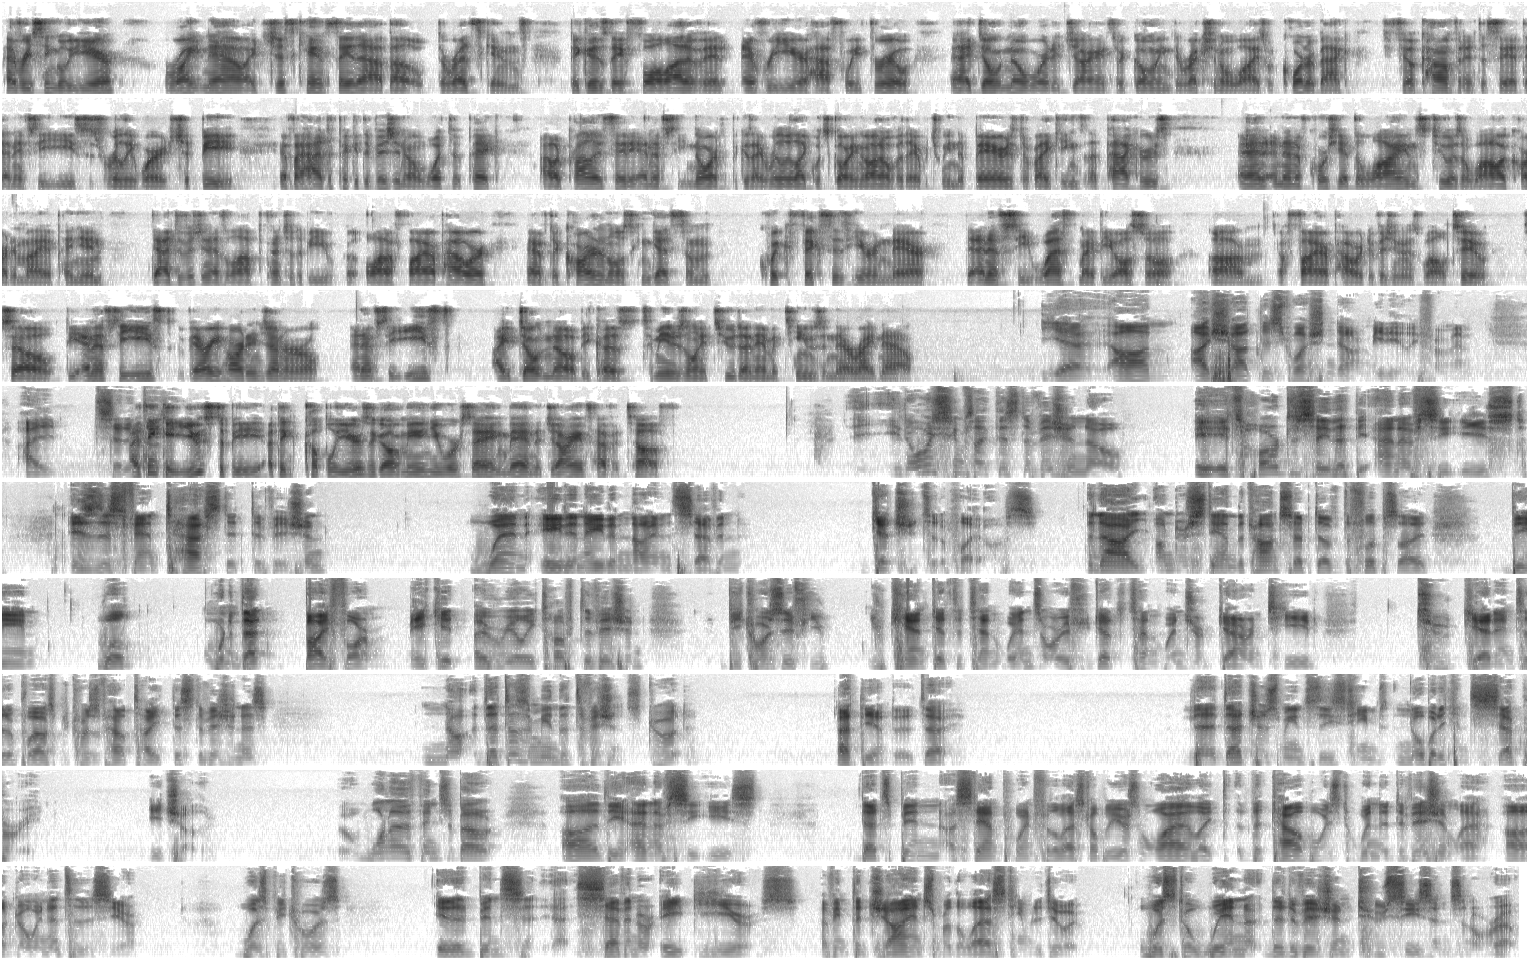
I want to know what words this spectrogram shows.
every single year. Right now, I just can't say that about the Redskins because they fall out of it every year halfway through, and I don't know where the Giants are going directional wise with quarterback. To feel confident to say that the NFC East is really where it should be. If I had to pick a division on what to pick, I would probably say the NFC North because I really like what's going on over there between the Bears, the Vikings, and the Packers. And and then of course you have the Lions too as a wild card in my opinion. That division has a lot of potential to be a lot of firepower. And if the Cardinals can get some quick fixes here and there, the NFC West might be also um, a firepower division as well too. So the NFC East very hard in general. NFC East I don't know because to me there's only two dynamic teams in there right now. Yeah, um, I shot this question down immediately from him. I said I think it used to be. I think a couple of years ago, me and you were saying, "Man, the Giants have it tough." It always seems like this division, though. It's hard to say that the NFC East is this fantastic division when eight and eight and nine and seven get you to the playoffs. Now I understand the concept of the flip side being, well, wouldn't that by far make it a really tough division? Because if you you can't get to ten wins, or if you get to ten wins, you're guaranteed to get into the playoffs because of how tight this division is. No, that doesn't mean the division's good. At the end of the day, that that just means these teams nobody can separate each other one of the things about uh, the NFC East that's been a standpoint for the last couple of years, and why I liked the Cowboys to win the division uh, going into this year, was because it had been seven or eight years. I think the Giants were the last team to do it. Was to win the division two seasons in a row.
